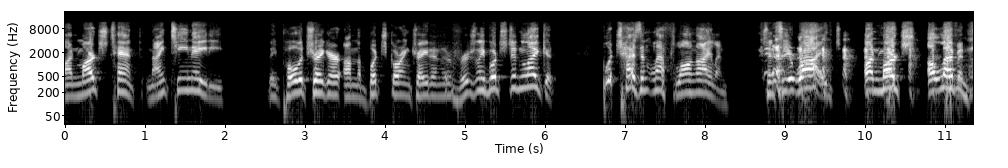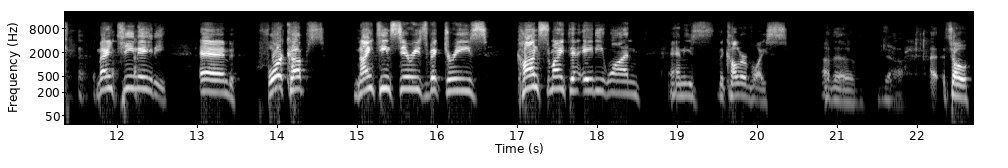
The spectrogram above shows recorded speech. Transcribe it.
On March 10th, 1980, they pull the trigger on the Butch Goring trade. And originally, Butch didn't like it. Butch hasn't left Long Island since he arrived on March 11th, 1980. And four cups, 19 series victories, Conn Smythe in 81, and he's the color voice of the. Yeah. Uh, so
